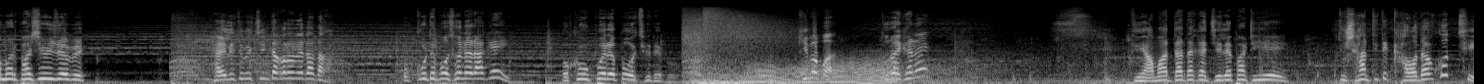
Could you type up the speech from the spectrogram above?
আমার ফাঁসি হয়ে যাবে। হাইলে, তুমি চিন্তা করো না, দাদা। ও কোর্টে পৌঁছানোর আগেই ওকে উপরে পৌঁছে দেব। কি ব্যাপার? তোরা এখানে? তুই আমার দাদাকে জেলে পাঠিয়ে তুই শান্তিতে খাওয়া দাওয়া করছি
